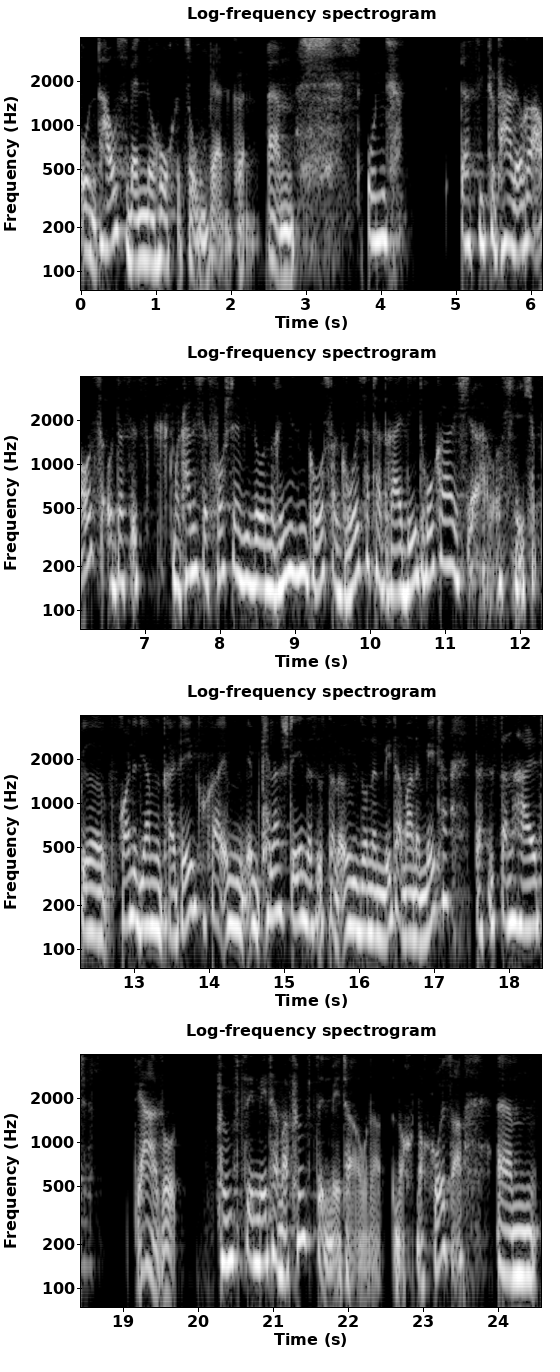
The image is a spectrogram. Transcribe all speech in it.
und Hauswände hochgezogen werden können. Ähm, und das sieht total irre aus und das ist, man kann sich das vorstellen wie so ein riesengroß vergrößerter 3D-Drucker. Ich, äh, ich habe äh, Freunde, die haben einen 3D-Drucker im, im Keller stehen. Das ist dann irgendwie so einen Meter mal einen Meter. Das ist dann halt, ja, so 15 Meter mal 15 Meter oder noch, noch größer. Ähm,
